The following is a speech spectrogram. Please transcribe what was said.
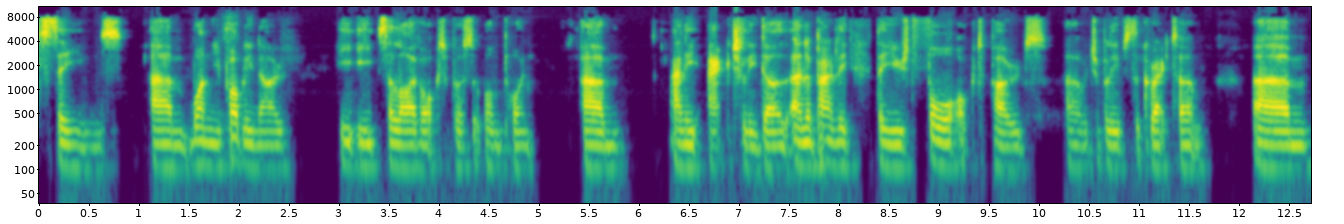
scenes. Um, one you probably know, he eats a live octopus at one point. Um, and he actually does. And apparently, they used four octopodes, uh, which I believe is the correct term, um,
